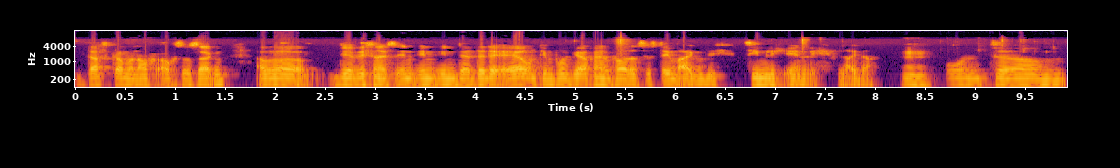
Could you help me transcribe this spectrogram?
das kann man auch, auch so sagen. Aber wir wissen es, in, in, in der DDR und in Bulgarien war das System eigentlich ziemlich ähnlich, leider. Mhm. Und ähm,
